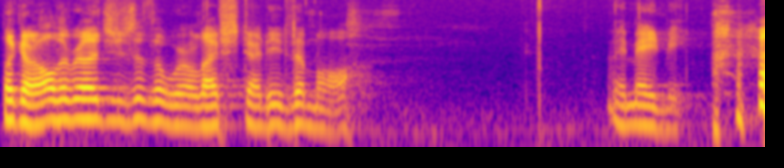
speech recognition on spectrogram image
Look at all the religions of the world. I've studied them all. They made me.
